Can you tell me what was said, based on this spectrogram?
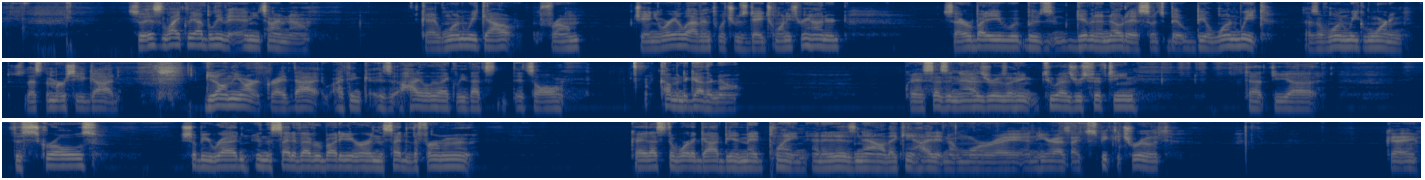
So it's likely, I believe, at any time now. Okay, one week out from January 11th, which was day 2300. So everybody was given a notice. So it's it would be a one week. That's a one week warning. So that's the mercy of God. Get on the ark, right? That I think is highly likely. That's it's all coming together now. Okay, it says in Esdras, I think two Esdras 15, that the uh, the scrolls shall be read in the sight of everybody or in the sight of the firmament. Okay, that's the word of God being made plain, and it is now. They can't hide it no more, right? And here, as I speak the truth, okay,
